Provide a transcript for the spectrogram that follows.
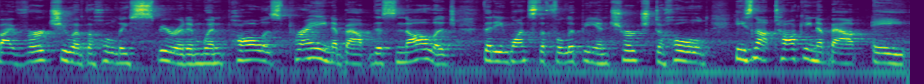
by virtue of the Holy Spirit. And when Paul is praying about this knowledge that he wants the Philippian church to hold he's not talking about a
